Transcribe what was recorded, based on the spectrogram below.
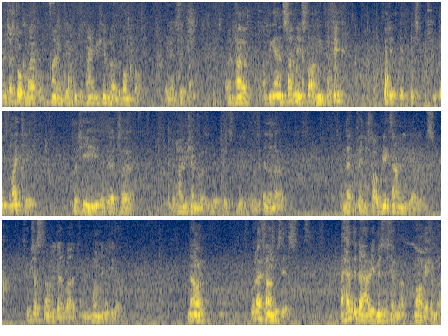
we'll just talk about the final bit, which is Heinrich Himmler and the bomb plot against Hitler. And how I began suddenly starting to think that it, it, it's, it's likely that he, that, uh, that Heinrich Himmler was, was, was in the know. And then, then you start re-examining the evidence. We just started that about I mean, one minute ago. Now, what I found was this. I had the diary of Mrs. Himmler, Margaret Himmler,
